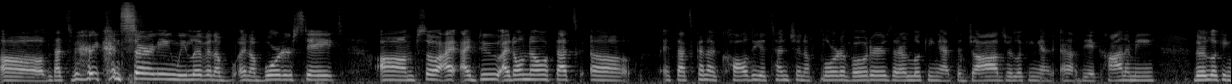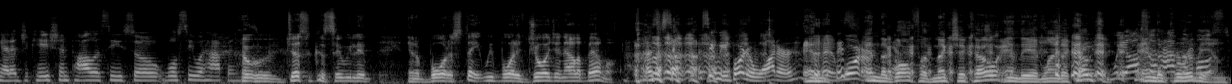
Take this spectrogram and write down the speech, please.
Um, that's very concerning. We live in a in a border state. Um, so I, I do I don't know if that's uh, if that's going to call the attention of Florida voters that are looking at the jobs, or looking at uh, the economy, they're looking at education policy. So we'll see what happens. Jessica said we live in a border state. We border Georgia and Alabama. Let's see, we border water. and, water. and the Gulf of Mexico and the Atlantic Ocean We also and the have Caribbean. the most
